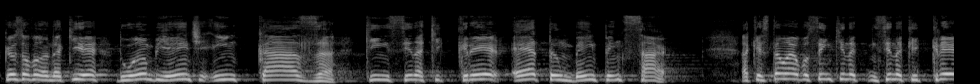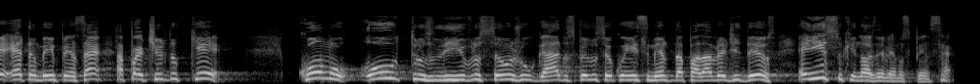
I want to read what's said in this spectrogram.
O que eu estou falando aqui é do ambiente em casa, que ensina que crer é também pensar. A questão é: você ensina, ensina que crer é também pensar a partir do quê? como outros livros são julgados pelo seu conhecimento da palavra de Deus. É isso que nós devemos pensar.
